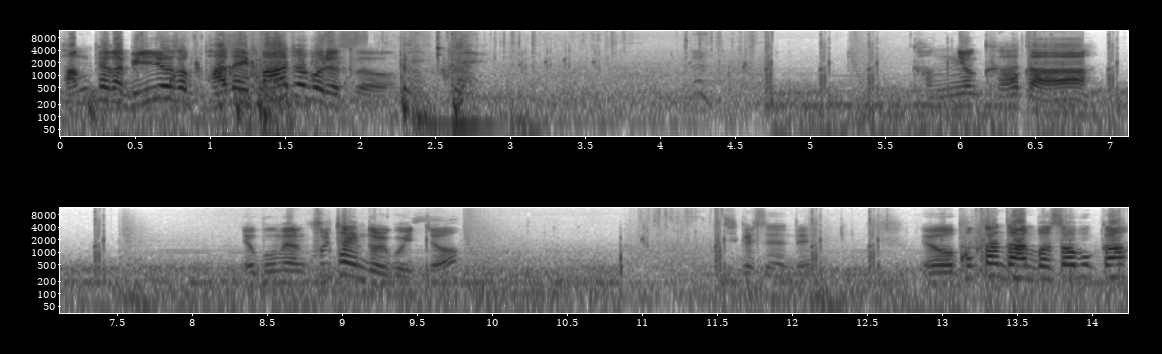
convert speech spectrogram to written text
방패가 밀려서 바다에 빠져버렸어. 강력하다. 여기 보면 쿨타임 돌고 있죠? 스킬 쓰는데. 요 폭탄도 한번 써볼까?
